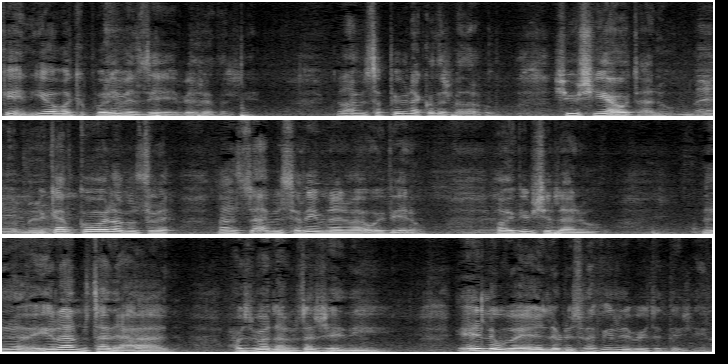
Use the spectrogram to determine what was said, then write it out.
כן, יום הכיפורים הזה, בעזרת השם. אנחנו מצפים לקודש ברוך הוא שיושיע אותנו. בקו כל המסרים לנו, האויבינו, האויבים שלנו. איראן מצד אחד. חוזבנה מצד שני. אלו ואלו נשרפים לבית הדשן.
